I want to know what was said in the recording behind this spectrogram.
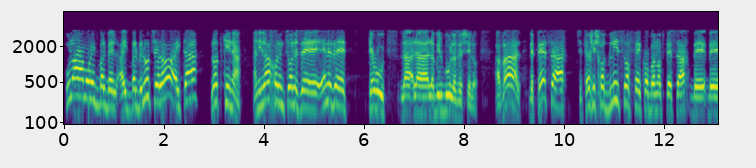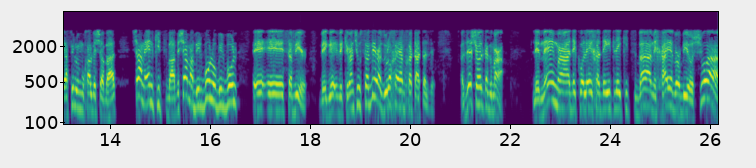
הוא לא היה אמור להתבלבל, ההתבלבלות שלו הייתה לא תקינה. אני לא יכול למצוא לזה, אין לזה תירוץ לבלבול הזה שלו. אבל בפסח, שצריך לשחוט בלי סוף אה, קורבנות פסח, אפילו אם מוכל בשבת, שם אין קצבה, ושם הבלבול הוא בלבול אה, אה, סביר. וכיוון שהוא סביר, אז הוא לא חייב חטאת על זה. על זה שואלת הגמרא. למימרא דקוליך דאית לי קצבה מחייב רבי יהושע?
